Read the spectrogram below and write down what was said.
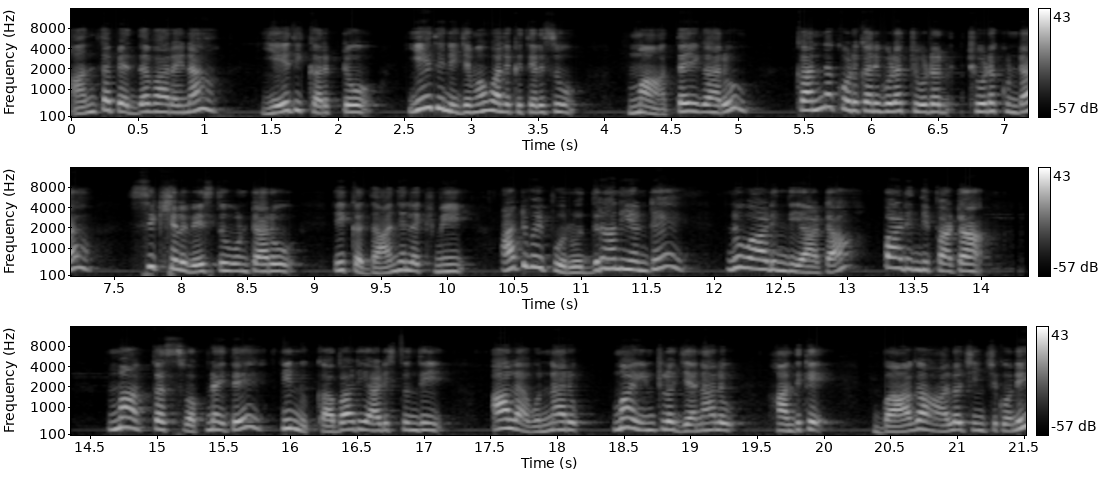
అంత పెద్దవారైనా ఏది కరెక్టో ఏది నిజమో వాళ్ళకి తెలుసు. మా అత్తయ్య గారు కన్న కొడుకని కూడా చూడ చూడకుండా శిక్షలు వేస్తూ ఉంటారు. ఇక ధాన్యలక్ష్మి అటువైపు రుద్రాని అంటే నువ్వు ఆడింది ఆట పాడింది పాట. మా అక్క స్వప్న అయితే నిన్ను కబాడీ ఆడిస్తుంది. అలా ఉన్నారు మా ఇంట్లో జనాలు. అందుకే బాగా ఆలోచించుకొని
